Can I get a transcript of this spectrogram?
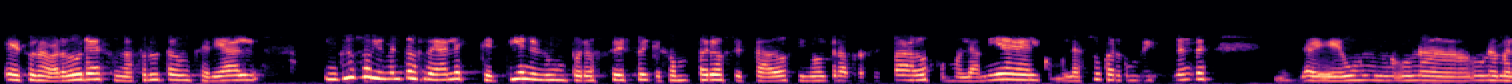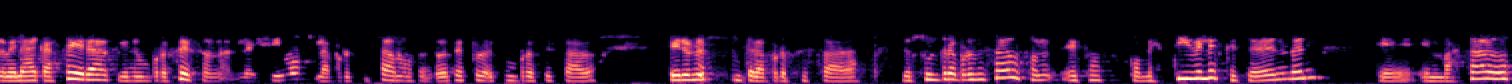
es una verdura, es una fruta, un cereal, incluso alimentos reales que tienen un proceso y que son procesados y no ultraprocesados, como la miel, como el azúcar, como diferentes, eh, una, una mermelada casera tiene un proceso, la, la hicimos, la procesamos, entonces es un procesado pero no es ultraprocesada. Los ultraprocesados son esos comestibles que se venden eh, envasados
